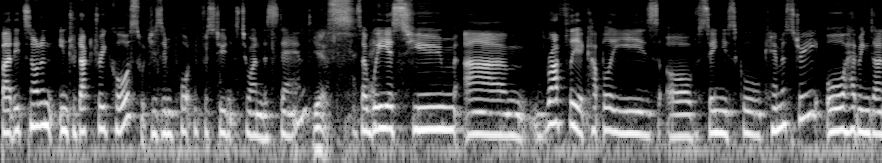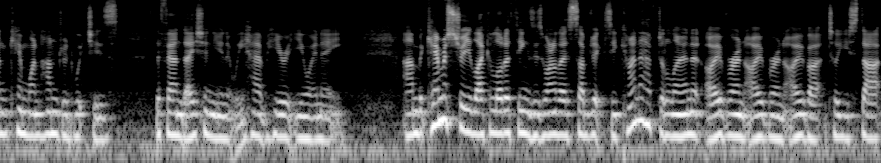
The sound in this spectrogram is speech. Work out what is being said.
but it's not an introductory course, which is important for students to understand. Yes. So we assume um, roughly a couple of years of senior school chemistry or having done Chem 100, which is the foundation unit we have here at UNE. Um, but chemistry, like a lot of things, is one of those subjects you kind of have to learn it over and over and over until you start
